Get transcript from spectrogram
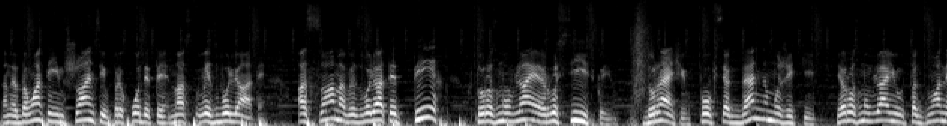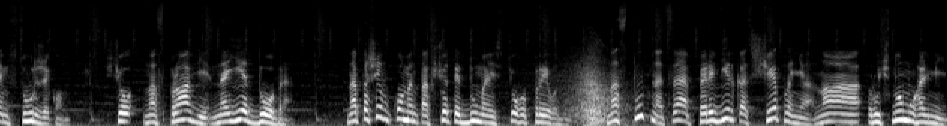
та не давати їм шансів приходити нас визволяти, а саме визволяти тих, хто розмовляє російською. До речі, в повсякденному житті я розмовляю так званим суржиком, що насправді не є добре. Напиши в коментах, що ти думаєш з цього приводу. Наступне це перевірка щеплення на ручному гальмі.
